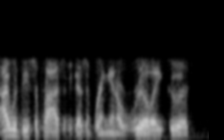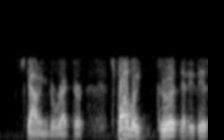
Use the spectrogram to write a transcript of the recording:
I would be surprised if he doesn't bring in a really good scouting director. It's probably good that it is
